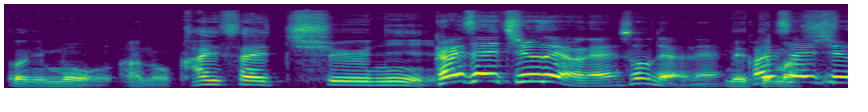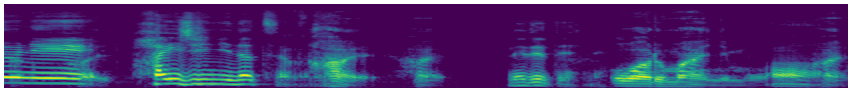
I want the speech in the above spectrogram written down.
当にもうあの開催中に開催中だよね。そうだよね。開催中にはい。廃人になってたの、ね。はいはい。寝ててね。終わる前にも、うん。はい、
